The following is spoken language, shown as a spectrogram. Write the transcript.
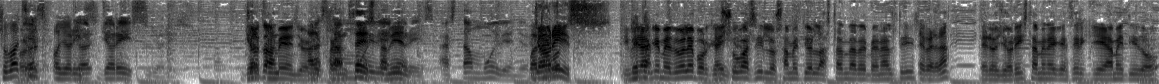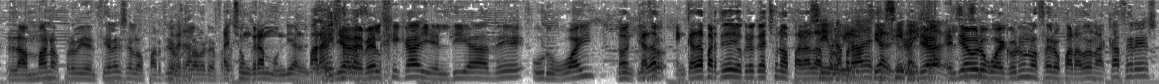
Subasic o Lloris. Lloris. Yo Yo también, al Lloris. Ha estado francés muy bien también. Ha estado muy bien Lloris. Lloris. Y mira que me duele porque Venga. Subasic los ha metido en las tandas de penaltis. Es verdad. Pero Lloris también hay que decir que ha metido las manos providenciales en los partidos claves de Ha Francia. hecho un gran mundial. el día de Bélgica y el día de Uruguay. No, en cada, en cada partido yo creo que ha hecho una parada Sí, una parada providencial. decisiva el día, clave, el día sí, de sí. Uruguay con 1-0 Paradona Cáceres,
